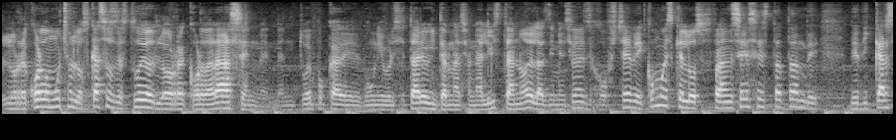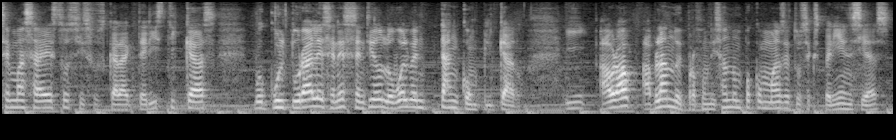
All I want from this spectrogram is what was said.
Lo recuerdo mucho en los casos de estudio, lo recordarás en, tu época de universitario internacionalista, ¿no? De las dimensiones de Hofstede. ¿Cómo es que los franceses tratan de dedicarse más a esto y sus características culturales en ese sentido lo vuelven tan complicado? Y ahora, hablando y profundizando un poco más de tus experiencias,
